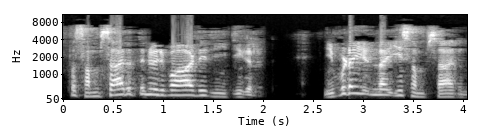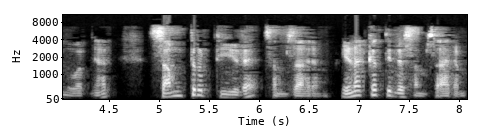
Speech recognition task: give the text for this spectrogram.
അപ്പൊ സംസാരത്തിന് ഒരുപാട് രീതികളുണ്ട്. ഇവിടെയുള്ള ഈ സംസാരം എന്ന് പറഞ്ഞാൽ സംതൃപ്തിയുടെ സംസാരം ഇണക്കത്തിന്റെ സംസാരം.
